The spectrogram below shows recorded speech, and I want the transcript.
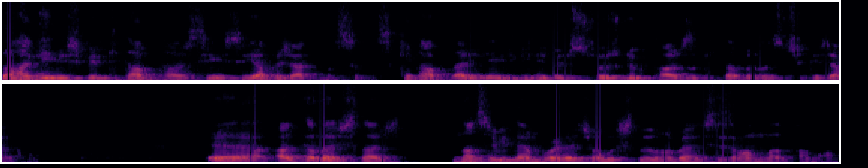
Daha geniş bir kitap tavsiyesi yapacak mısınız? Kitaplar ile ilgili bir sözlük tarzı kitabınız çıkacak mı? Ee, arkadaşlar nasıl bir tempoyla çalıştığımı ben size anlatamam.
